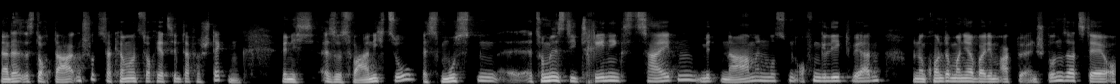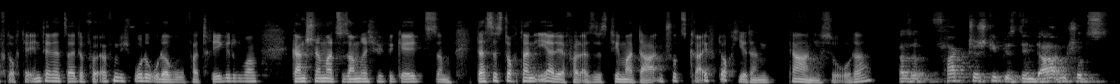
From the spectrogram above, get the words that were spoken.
na, das ist doch Datenschutz, da können wir uns doch jetzt hinter verstecken. Wenn ich, also es war nicht so, es mussten, äh, zumindest die Trainingszeiten mit Namen mussten offengelegt werden. Und dann konnte man ja bei dem aktuellen Stundensatz, der ja oft auf der Internetseite veröffentlicht wurde oder wo Verträge drüber ganz schnell mal zusammenrechnen, wie viel Geld zusammen. Das ist doch dann eher der Fall. Also das Thema Datenschutz greift doch hier dann gar nicht so, oder? Also faktisch gibt es den Datenschutz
